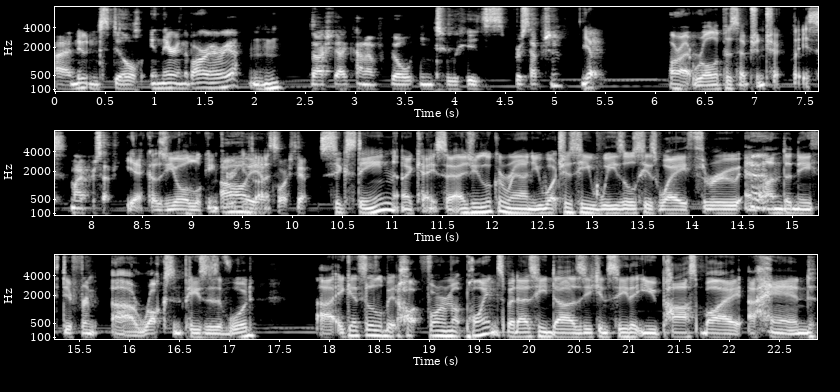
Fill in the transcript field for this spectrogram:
uh, Newton still in there in the bar area. Mm-hmm. So actually, I kind of go into his perception. Yep. All right, roll a perception check, please. My perception. Yeah, because you're looking through Oh his yeah, eyes. of course. Yeah. 16. Okay, so as you look around, you watch as he weasels his way through and underneath different uh, rocks and pieces of wood. Uh, it gets a little bit hot for him at points, but as he does, you can see that you pass by a hand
